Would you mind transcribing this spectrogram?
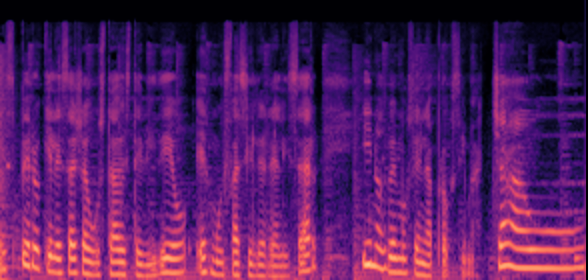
Espero que les haya gustado este video, es muy fácil de realizar y nos vemos en la próxima. ¡Chao!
